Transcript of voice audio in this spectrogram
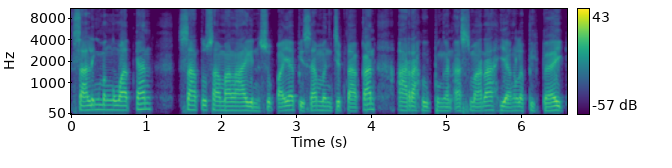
saling menguatkan satu sama lain supaya bisa menciptakan arah hubungan asmara yang lebih baik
